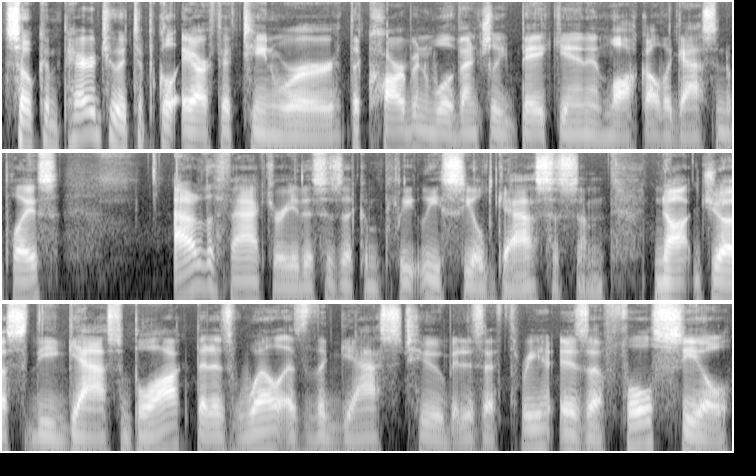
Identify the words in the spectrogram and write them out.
So compared to a typical AR-15 where the carbon will eventually bake in and lock all the gas into place, out of the factory, this is a completely sealed gas system, not just the gas block, but as well as the gas tube. It is a three is a full seal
